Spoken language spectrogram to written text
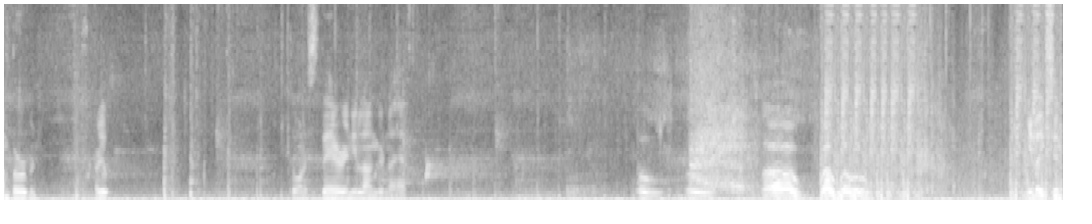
On, Bourbon. Hurry up. Don't want to stare any longer than I have. Oh, oh. Oh! Whoa, whoa, whoa. He likes him.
